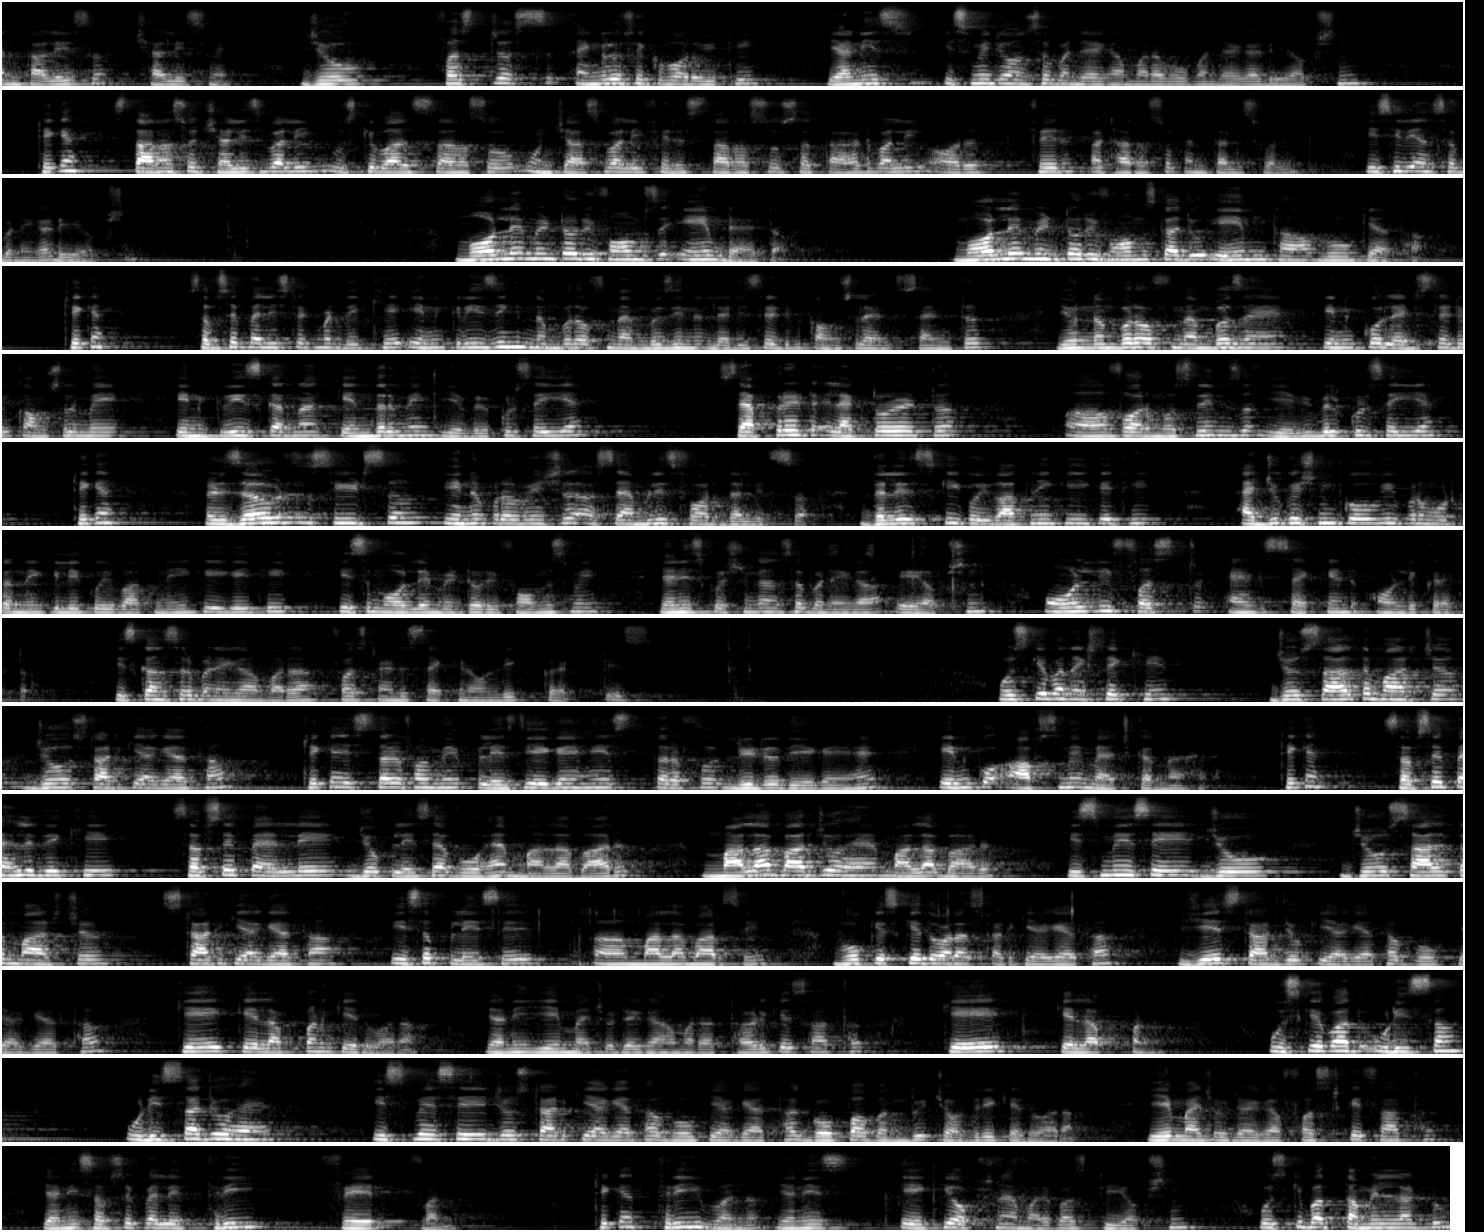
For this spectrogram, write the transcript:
में जो फ़र्स्ट एंग्लो सिख वॉर हुई थी यानी इस, इसमें जो आंसर बन जाएगा हमारा वो बन जाएगा डी ऑप्शन ठीक है? सतारह वाली उसके बाद सतारह वाली फिर सतारह वाली और फिर अठारह सौ पैंतालीस वाली इसीलिए आंसर बनेगा D option Morley Minto reforms aimed at Morley Minto reforms का जो एम था वो क्या था? ठीक है? सबसे पहली स्टेटमेंट देखिए increasing number of members in legislative council and centre जो नंबर ऑफ़ मेंबर्स हैं, इनको लेजिस्लेटिव काउंसिल में इंक्रीज करना केंद्र में, ये बिल्कुल सही है। सेपरेट इलेक्टोरेट फॉर मुस्लिम्स ये भी बिल्कुल सही है। ठीक है? Reserve seats in provincial assemblies for Dalits Dalits की कोई बात नहीं की गई थी। एजुकेशन को भी प्रमोट करने के लिए कोई बात नहीं की गई थी इस मॉर्लेमेंटो रिफॉर्म्स में। यानी इस क्वेश्चन का आंसर बनेगा A option only first and second only correct इसका आंसर बनेगा हमारा first and second only correct is उसके बाद नेक्स्ट देखिए, जो साल्ट मार्च जो स्टार्ट किया गया था, ठीक है, इस तरफ़ हमें प्लेस दिए गए हैं, इस तरफ़ लीडर दिए गए हैं, इनको आपस में मैच करना है, ठीक है। सबसे पहले देखिए, सबसे पहले जो प्लेस है वो है मालाबार। मालाबार जो है, मालाबार, इसमें से जो जो साल्ट मार्च स्टार्ट किया गया था, इस प्लेस से मालाबार से, वो किसके द्वारा स्टार्ट किया गया था? ये स्टार्ट जो किया गया था, वो किया गया था के केलापन के द्वारा, यानी ये मैच हो जाएगा हमारा थर्ड के साथ, के केलापन। उसके बाद उड़ीसा। उड़ीसा जो है, इसमें से जो स्टार्ट किया गया था, वो किया गया था गोपा बंधु चौधरी के द्वारा। ये मैच हो जाएगा फ़र्स्ट के साथ, यानी सबसे पहले थ्री फिर वन ठीक है? थ्री वन यानी एक ही ऑप्शन है हमारे पास डी ऑप्शन उसके बाद तमिलनाडु।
